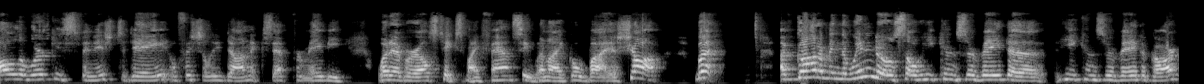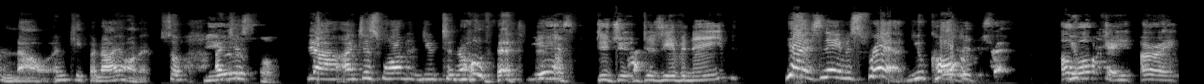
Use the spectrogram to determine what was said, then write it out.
all the work is finished today officially done except for maybe whatever else takes my fancy when i go by a shop but i've got him in the window so he can survey the he can survey the garden now and keep an eye on it so I just- Yeah, I just wanted you to know that. Yes. Did you? Does he have a name? Yeah, his name is Fred. You called Oh, him Fred. Oh, You- okay. All right.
